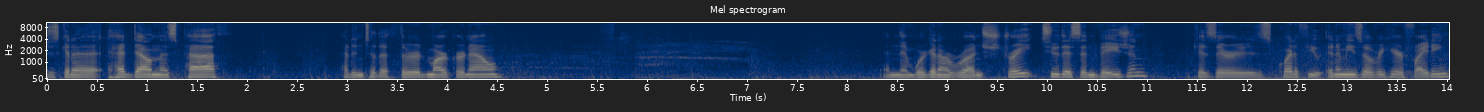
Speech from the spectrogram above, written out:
Just gonna head down this path. Head into the third marker now. And then we're gonna run straight to this invasion because there is quite a few enemies over here fighting.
